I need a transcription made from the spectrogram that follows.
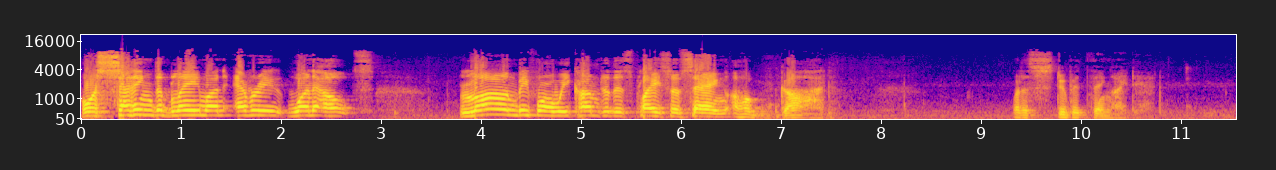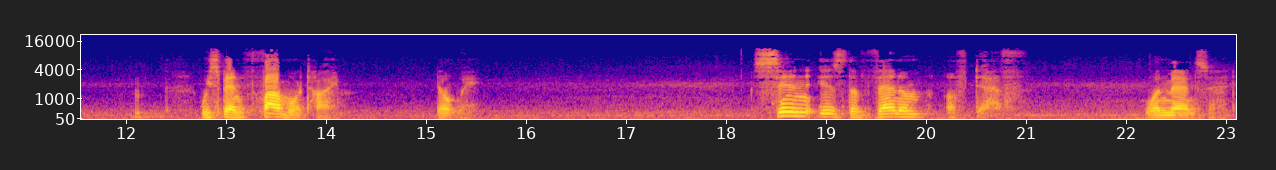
or setting the blame on everyone else, long before we come to this place of saying, Oh God, what a stupid thing I did we spend far more time, don't we? Sin is the venom of death, one man said.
